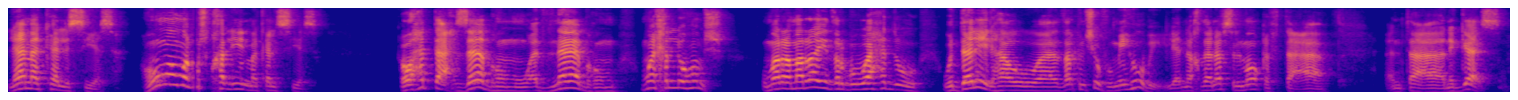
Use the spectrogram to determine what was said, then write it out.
لا مكان للسياسة. هم مش مخليين مكان للسياسة. هو حتى أحزابهم وأذنابهم وما يخلوهمش. ومرة مرة يضربوا واحد و... والدليل هاو درك نشوفوا ميهوبي لأنه أخذ نفس الموقف تاع نتاع نقاس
